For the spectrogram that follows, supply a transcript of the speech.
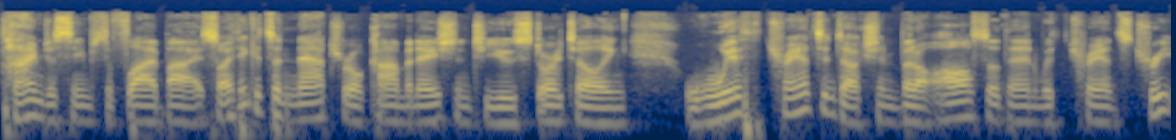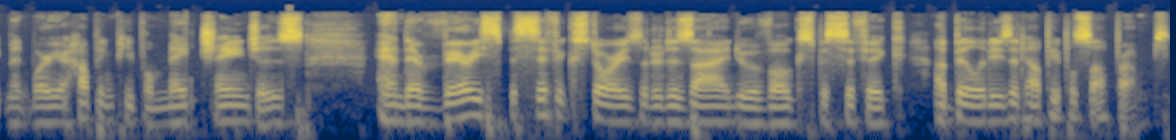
time just seems to fly by. So I think it's a natural combination to use storytelling with trance induction, but also then with trance treatment, where you're helping people make changes and they're very specific stories that are designed to evoke specific abilities that help people solve problems.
